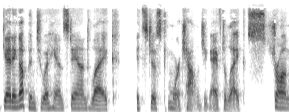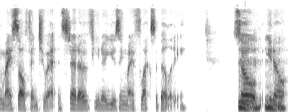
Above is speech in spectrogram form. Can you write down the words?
getting up into a handstand, like it's just more challenging. I have to like strong myself into it instead of, you know, using my flexibility. So, mm-hmm. you know,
